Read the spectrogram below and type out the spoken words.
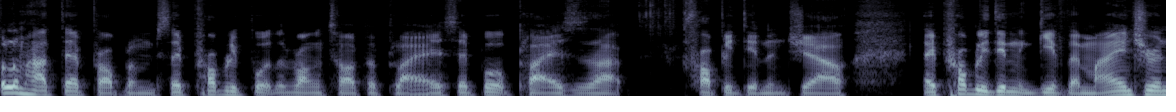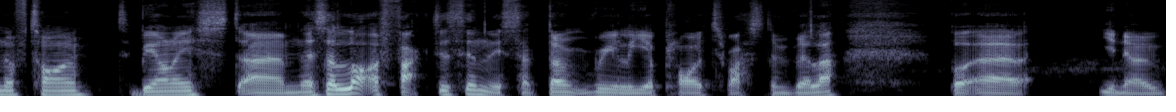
Fulham had their problems. They probably bought the wrong type of players. They bought players that probably didn't gel. They probably didn't give the manager enough time, to be honest. Um, there's a lot of factors in this that don't really apply to Aston Villa, but uh, you know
